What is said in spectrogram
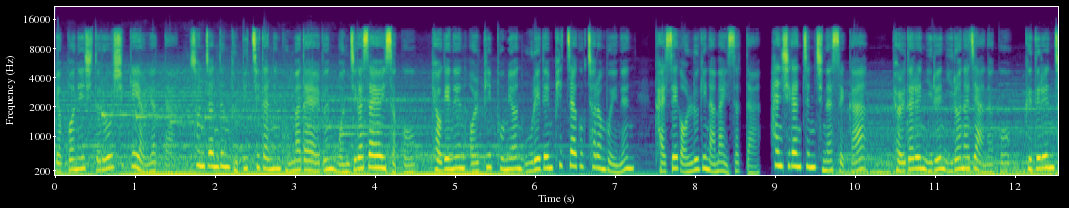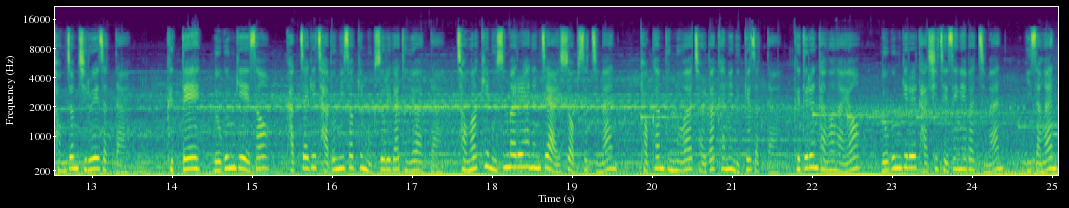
몇 번의 시도로 쉽게 열렸다. 손전등 불빛이 닿는 곳마다 얇은 먼지가 쌓여 있었고 벽에는 얼핏 보면 오래된 핏자국처럼 보이는 갈색 얼룩이 남아 있었다. 한 시간쯤 지났을까 별다른 일은 일어나지 않았고 그들은 점점 지루해졌다. 그때 녹음기에서 갑자기 잡음이 섞인 목소리가 들려왔다. 정확히 무슨 말을 하는지 알 수 없었지만 격한 분노와 절박함이 느껴졌다. 그들은 당황하여 녹음기를 다시 재생해봤지만 이상한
